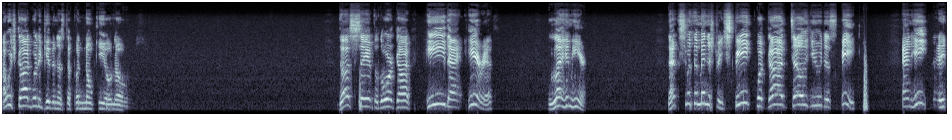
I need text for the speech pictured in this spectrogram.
I wish God would have given us the Pinocchio nose. Thus saith the Lord God, He that heareth, let him hear. That's with the ministry. Speak what God tells you to speak. And he, he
